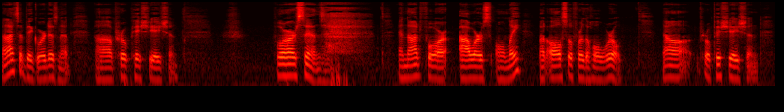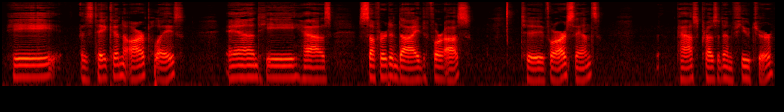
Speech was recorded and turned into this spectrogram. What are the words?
Now, that's a big word, isn't it? Uh, propitiation for our sins, and not for ours only, but also for the whole world. Now, propitiation, he has taken our place and he has suffered and died for us to for our sins past present and future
